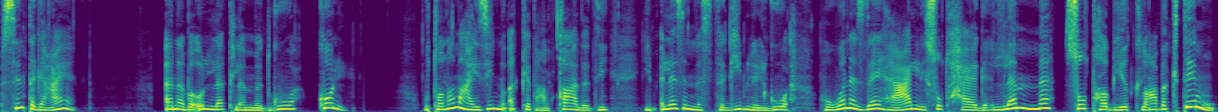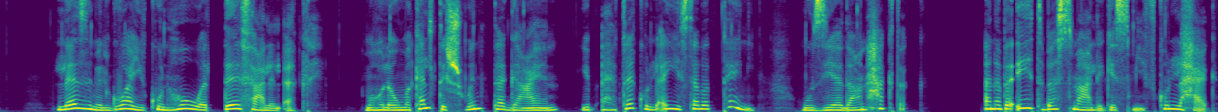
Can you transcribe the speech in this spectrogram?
بس أنت جعان. أنا بقول لك لما تجوع كل. وطالما عايزين نؤكد على القاعدة دي يبقى لازم نستجيب للجوع. هو أنا إزاي هعلي صوت حاجة؟ لما صوتها بيطلع بكتمه. لازم الجوع يكون هو الدافع للأكل. ما هو لو ما كلتش وانت جعان يبقى هتاكل لأي سبب تاني وزيادة عن حاجتك. أنا بقيت بسمع لجسمي في كل حاجة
